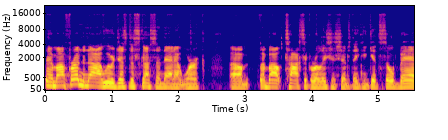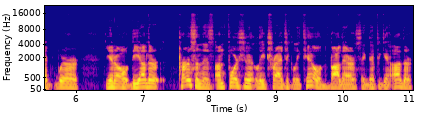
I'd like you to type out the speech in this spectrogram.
and my friend and I, we were just discussing that at work um, about toxic relationships. They can get so bad where you know the other person is unfortunately tragically killed by their significant other.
